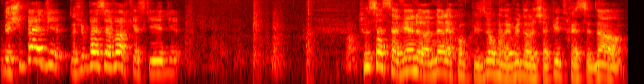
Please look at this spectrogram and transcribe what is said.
Ne suis pas Dieu, je ne peux pas savoir qu'est-ce qu'il est Dieu. Tout ça, ça vient de ramener à la conclusion qu'on a vue dans le chapitre précédent,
